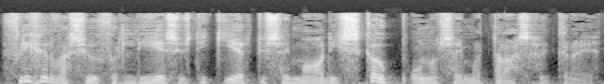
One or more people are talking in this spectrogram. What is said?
Vlieger was so verlees soos die keer toe sy ma die skoop onder sy matras gekry het.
